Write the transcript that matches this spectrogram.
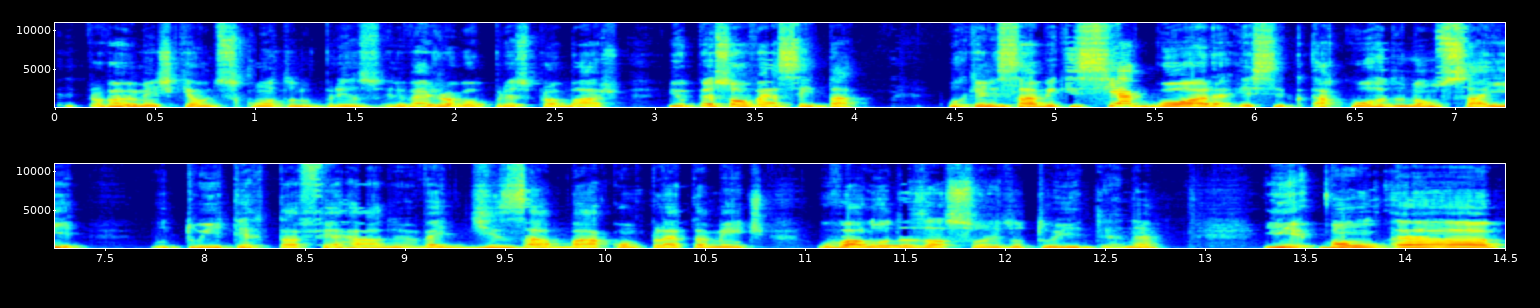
Ele provavelmente quer um desconto no preço, ele vai jogar o preço para baixo e o pessoal vai aceitar. Porque eles sabem que se agora esse acordo não sair, o Twitter está ferrado, né? vai desabar completamente o valor das ações do Twitter. Né? E, bom, uh,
